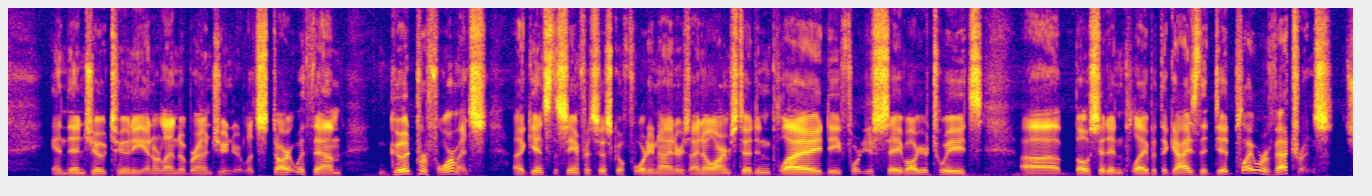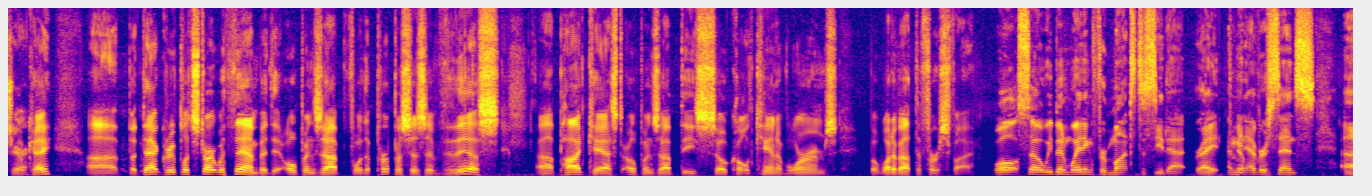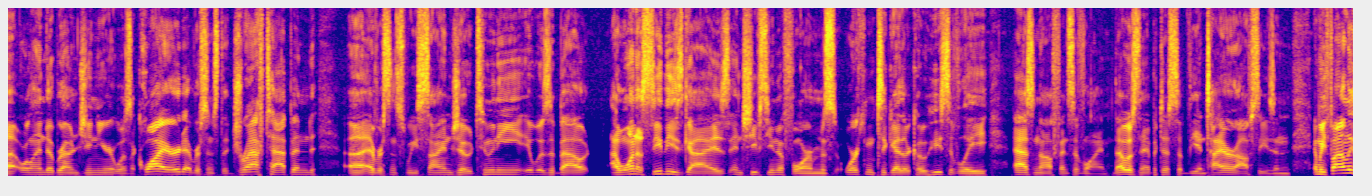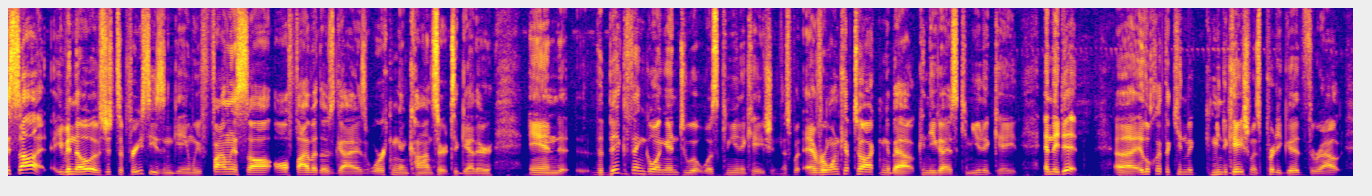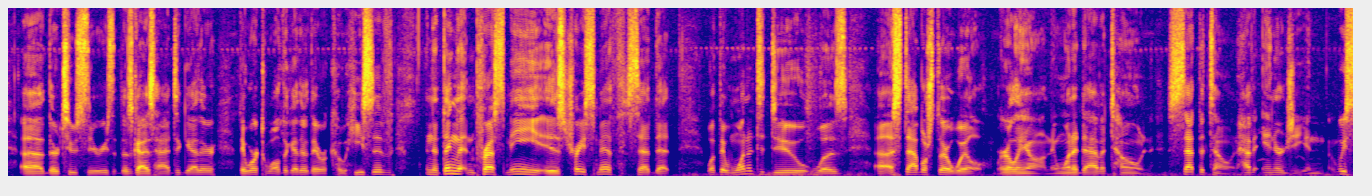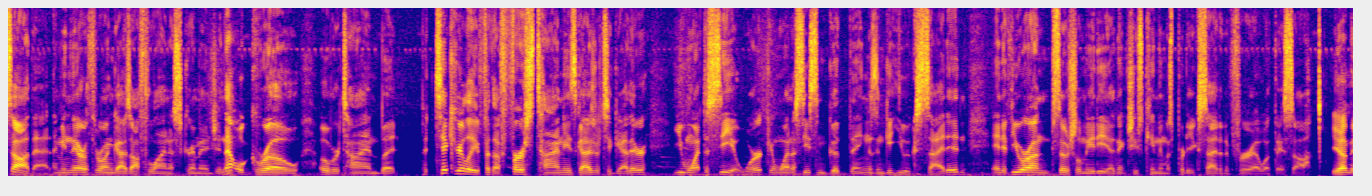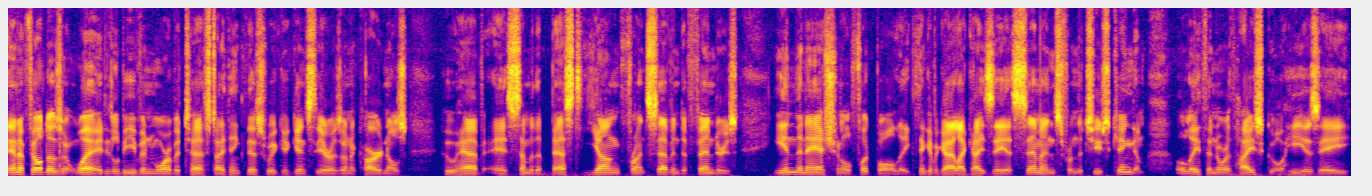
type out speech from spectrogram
and then Joe Thuney and Orlando Brown Jr. Let's start with them. Good performance against the San Francisco 49ers. I know Armstead didn't play. D4, just save all your tweets. Uh, Bosa didn't play, but the guys that did play were veterans. Sure. Okay. Uh, but that group, let's start with them. But it opens up, for the purposes of this uh, podcast, opens up the so called can of worms but what about the first five? Well, so we've been waiting for months to see that, right? I mean, Yep. ever since uh, Orlando Brown Jr. was acquired, ever since the draft happened, uh, ever since we signed Joe Thuney, it was about I want to see these guys in Chiefs uniforms working together cohesively as an offensive line. That was the impetus of the entire offseason. And we finally saw it. Even though it was just a preseason game, we finally saw all five of those guys working in concert together. And the big thing going into it was communication. That's what everyone kept talking about. Can you guys communicate? And they did. Uh, it looked like the commu- communication was pretty good throughout uh, their two series that those guys had together. They worked well together. They were cohesive. And the thing that impressed me is Trey Smith said that what they wanted to do was uh, establish their will early on. They wanted to have a tone, set the tone, have energy, and we saw that. I mean, they were throwing guys off the line of scrimmage, and that will grow over time. But particularly for the first time these guys are together, you want to see it work and want to see some good things and get you excited. And if you were on social media, I think Chiefs Kingdom was pretty excited for uh, what they saw. Yeah, the NFL doesn't wait. It'll be even more of a test, I think, this week against the Arizona Cardinals, who have uh, some of the best young front seven defenders in the National Football League. Think of a guy like Isaiah Simmons from the Chiefs Kingdom, Olathe North High School. He is a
